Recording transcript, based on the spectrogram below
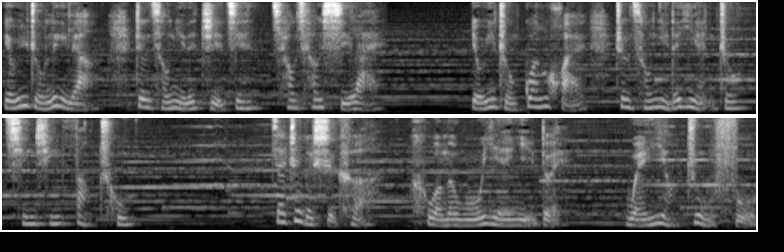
有一种力量正从你的指尖悄悄袭来，有一种关怀正从你的眼中轻轻放出。在这个时刻，我们无言以对，唯有祝福，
